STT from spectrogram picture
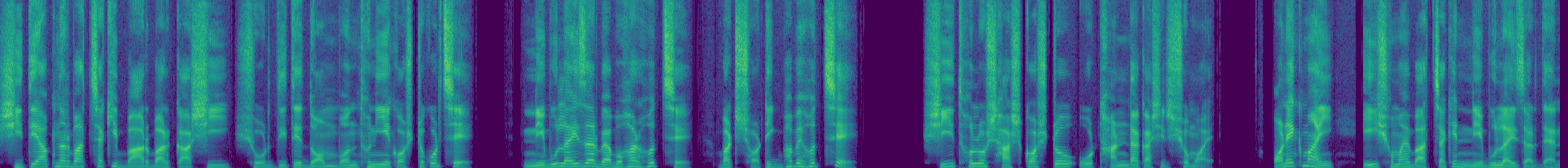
শীতে আপনার বাচ্চা কি বারবার কাশি, সর্দিতে দম বন্ধ নিয়ে কষ্ট করছে? নেবুলাইজার ব্যবহার হচ্ছে, বাট সঠিকভাবে হচ্ছে? শীত হল শ্বাসকষ্ট ও ঠান্ডা কাশির সময়। অনেক মাই এই সময় বাচ্চাকে নেবুলাইজার দেন।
